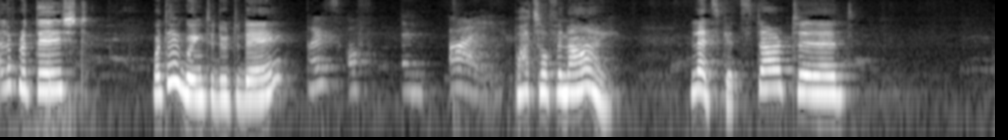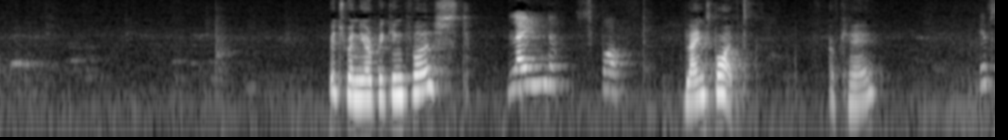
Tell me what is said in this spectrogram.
Hello Pratish. What are you going to do today? Parts of an eye. Parts of an eye. Let's get started. Which one you're picking first? Blind spot. Blind spot. Okay. It's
